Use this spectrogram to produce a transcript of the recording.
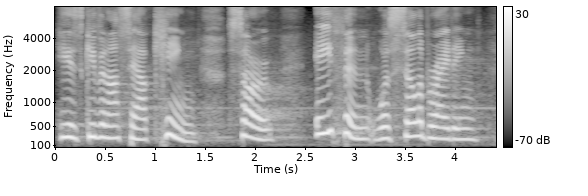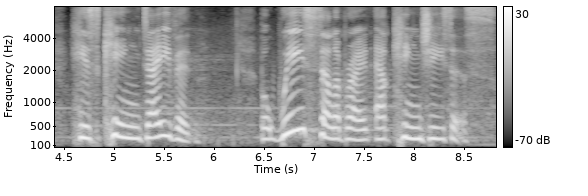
He has given us our King. So, Ethan was celebrating his King David, but we celebrate our King Jesus.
